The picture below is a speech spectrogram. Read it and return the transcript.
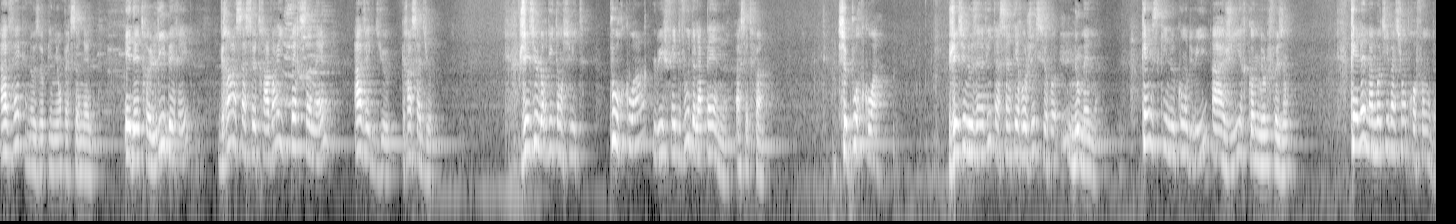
avec nos opinions personnelles et d'être libérés grâce à ce travail personnel avec Dieu, grâce à Dieu. Jésus leur dit ensuite, pourquoi lui faites-vous de la peine à cette femme? Ce pourquoi, Jésus nous invite à s'interroger sur nous-mêmes. Qu'est-ce qui nous conduit à agir comme nous le faisons? Quelle est ma motivation profonde?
